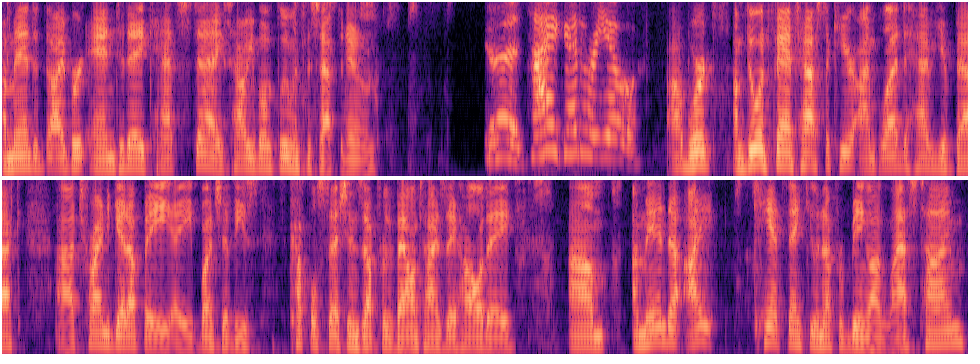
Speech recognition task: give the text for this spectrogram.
Amanda Deibert, and today, Cat Staggs. How are you both doing this afternoon? Good. Hi, good. How are you? Uh, we're I'm doing fantastic here. I'm glad to have you back. Uh, trying to get up a, a bunch of these couple sessions up for the Valentine's Day holiday. Um, Amanda, I can't thank you enough for being on last time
